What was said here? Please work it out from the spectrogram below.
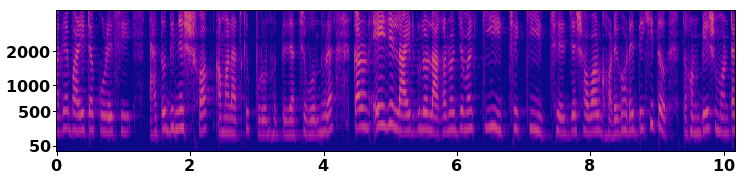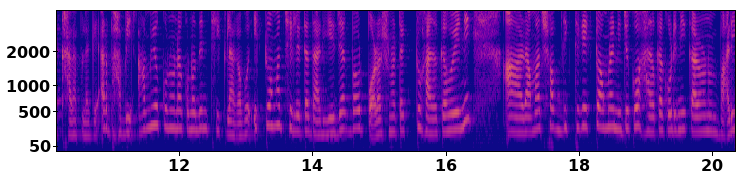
আগে বাড়িটা করেছি, এতদিনের শখ আমার আজকে পূরণ হতে যাচ্ছে বন্ধুরা। কারণ এই যে লাইটগুলো লাগানোর যে আমার কী ইচ্ছে কী ইচ্ছে, যে সবার ঘরে ঘরে দেখি তো, তখন বেশ মনটা খারাপ লাগে। আর ভাবি আমিও কোনো না কোনো দিন ঠিক লাগাবো। একটু আমার ছেলেটা দাঁড়িয়ে যাক বা ওর পড়াশোনাটা একটু হালকা হয়ে নিক। আর আমার সব দিক থেকে একটু আমরা নিজেকেও হালকা করে নিই, কারণ বাড়ি,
